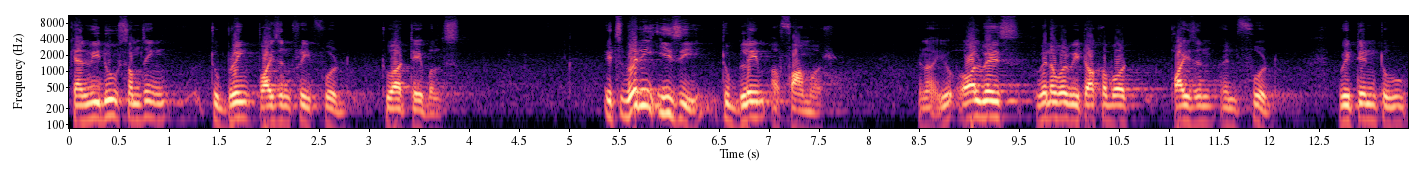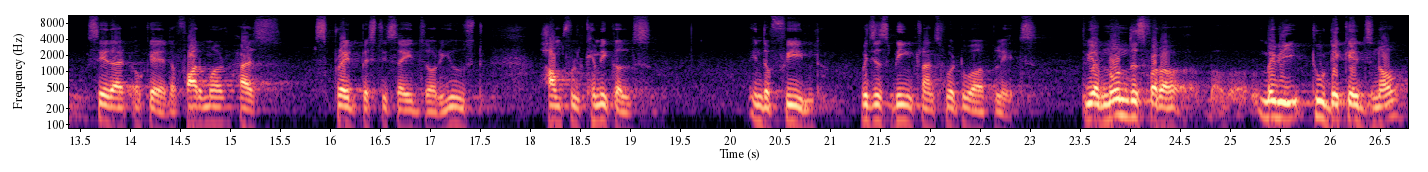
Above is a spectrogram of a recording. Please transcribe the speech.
can we do something to bring poison free food to our tables? It's very easy to blame a farmer. You know, you always, whenever we talk about poison in food, we tend to say that, okay, the farmer has sprayed pesticides or used harmful chemicals in the field, which is being transferred to our plates. We have known this for a, maybe two decades now,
